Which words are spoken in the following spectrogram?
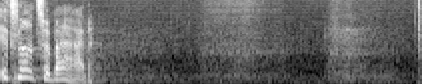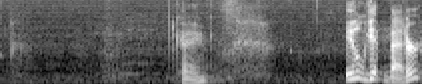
It's not so bad. Okay. It'll get better.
